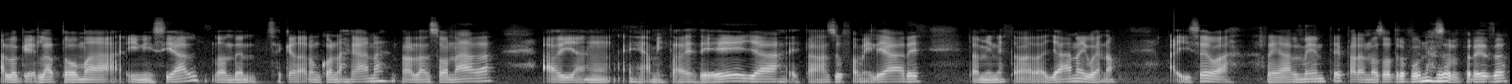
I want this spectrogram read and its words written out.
a lo que es la toma inicial, donde se quedaron con las ganas, no lanzó nada habían eh, amistades de ella, estaban sus familiares, también estaba Dayana y bueno, ahí se va. Realmente para nosotros fue una sorpresa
